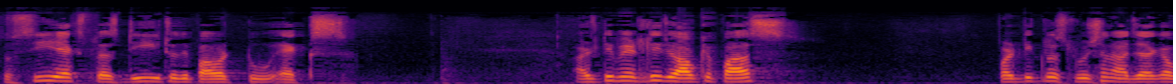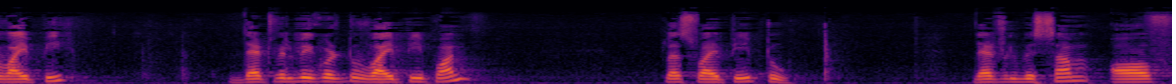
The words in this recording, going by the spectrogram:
تو C X plus D to the power two X ultimately جو آپ کے پاس پرٹیکولر سولوشن آ جائے گا Y P that will be equal to Y P one plus Y P two that will be sum of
